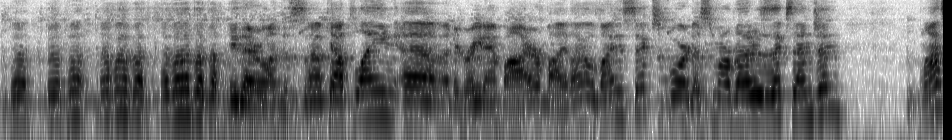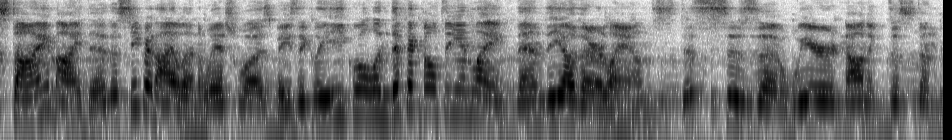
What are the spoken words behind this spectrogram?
Hey there everyone, this is raocow playing um, The Great Empire by Level 96 for the Smart Brothers X engine. Last time I did the Secret Island, which was basically equal in difficulty and length than the other lands. This is a weird, non-existent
